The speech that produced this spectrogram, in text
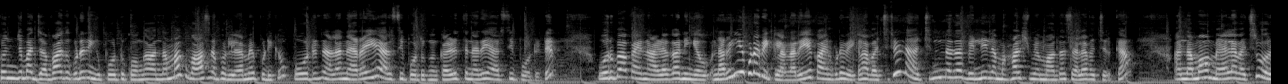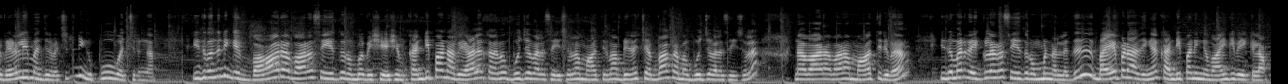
கொஞ்சமாக ஜவ்வாது கூட நீங்கள் போட்டுக்கோங்க. அந்த அம்மாவுக்கு வாசனை பொருள் எல்லாமே பிடிக்கும். போட்டுட்டு நல்லா நிறைய அரிசி போட்டுக்கோங்க. கழுத்து நிறைய அரிசி போட்டுட்டு ஒரு ரூபாய் காயின் அழகாக நீங்கள் நிறைய கூட வைக்கலாம். நிறைய காயின் கூட வைக்கலாம். வச்சுட்டு நான் சின்னதாக வெள்ளியில் மகாலட்சுமி அம்மா தான் சிலை வச்சுருக்கேன். அந்த அம்மா மேலே வச்சுட்டு ஒரு விரலி மஞ்சள் வச்சுட்டு நீங்கள் பூ வச்சுருங்க. இது வந்து நீங்கள் வார வாரம் செய்யறது ரொம்ப விசேஷம். கண்டிப்பாக நான் வியாழக்கிழமை பூஜை வேலை செய்ய சொல்ல மாற்றிடுவேன் அப்படின்னா செவ்வாய்க்கிழமை பூஜை வேலை செய்ய சொல்ல நான் வார வாரம் மாற்றிடுவேன் இது மாதிரி ரெகுலராக செய்யறது ரொம்ப நல்லது. பயப்படாதீங்க. கண்டிப்பாக நீங்கள் வாங்கி வைக்கலாம்.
